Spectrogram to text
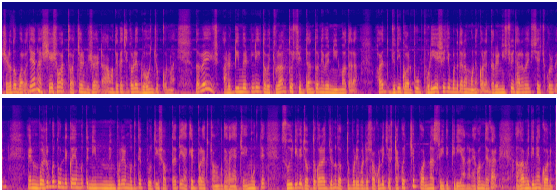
সেটা তো বলা যায় না। শেষ হওয়ার চর্চার বিষয়টা আমাদের কাছে একেবারে গ্রহণযোগ্য নয়। তবে আলটিমেটলি তবে চূড়ান্ত সিদ্ধান্ত নেবেন নির্মাতারা। হয়তো যদি গল্প ফুরিয়ে এসেছে বলে তারা মনে করেন, তাহলে নিশ্চয়ই ধারাবাহিক শেষ করবেন। এন বৈষ্ণবগত উল্লেখ এই মুহূর্তে নিম নিমপুরের মধ্যে প্রতি সপ্তাহে একের পর এক চমক দেখা যাচ্ছে। এই মুহূর্তে সুইটিকে জব্দ করার জন্য দত্ত পরিবারের সকলে চেষ্টা করছে পণ্যার স্মৃতি ফিরিয়ে আনার। এখন দেখার আগামী দিনে গল্প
